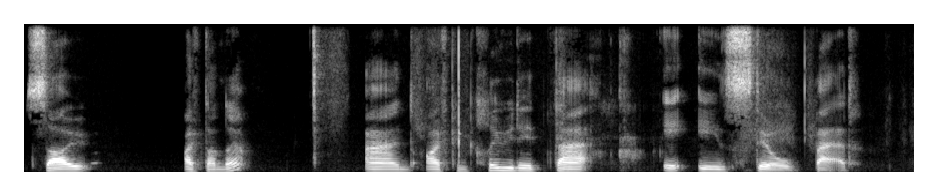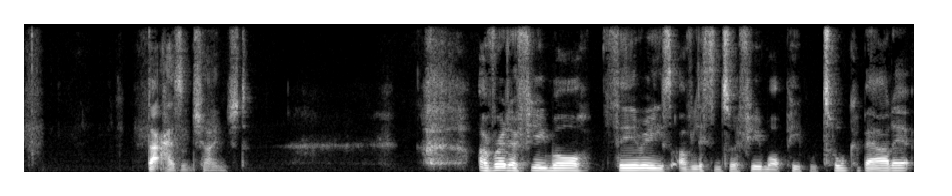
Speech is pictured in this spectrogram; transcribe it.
So I've done that, and I've concluded that it is still bad. That hasn't changed. I've read a few more theories. I've listened to a few more people talk about it.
